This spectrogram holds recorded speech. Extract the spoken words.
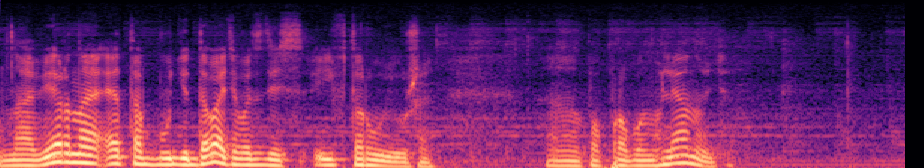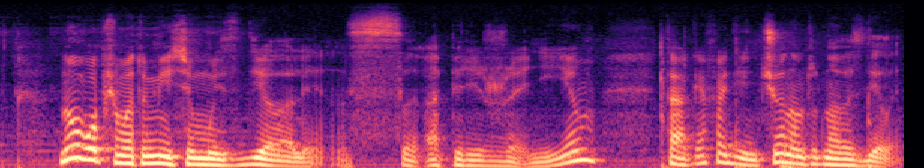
Наверное, это будет... Давайте вот здесь и вторую уже э, попробуем глянуть. Ну, в общем, эту миссию мы сделали с опережением. Так, F1, что нам тут надо сделать?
